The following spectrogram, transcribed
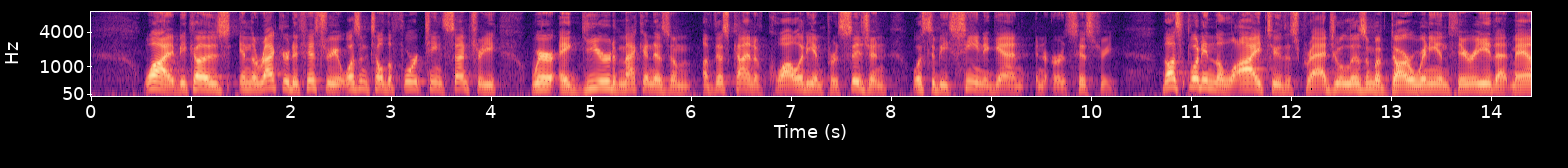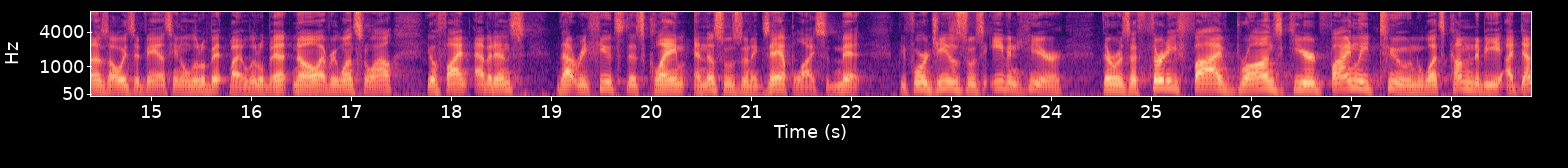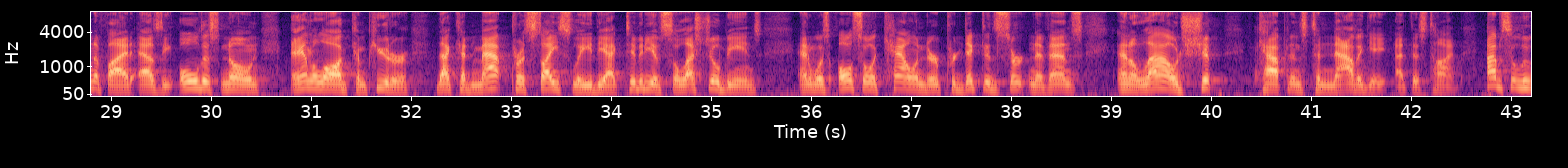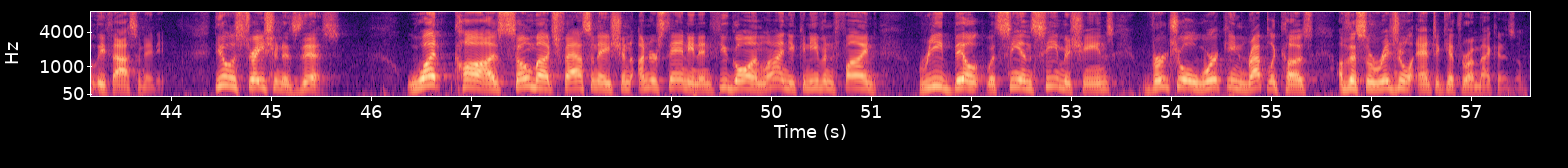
Why? Because in the record of history, it wasn't until the 14th century where a geared mechanism of this kind of quality and precision was to be seen again in Earth's history. Thus, putting the lie to this gradualism of Darwinian theory that man is always advancing a little bit by a little bit. No, every once in a while, you'll find evidence that refutes this claim, and this was an example I submit before Jesus was even here, there was a 35 bronze geared, finely tuned, what's come to be identified as the oldest known analog computer that could map precisely the activity of celestial beings and was also a calendar, predicted certain events, and allowed ship captains to navigate at this time. Absolutely fascinating. The illustration is this What caused so much fascination, understanding? And if you go online, you can even find rebuilt with CNC machines, virtual working replicas of this original Antikythera mechanism?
